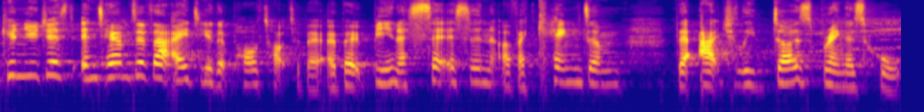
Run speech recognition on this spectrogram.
Can you just, in terms of that idea that Paul talked about, about being a citizen of a kingdom that actually does bring us hope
